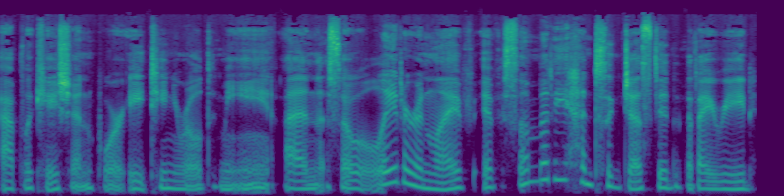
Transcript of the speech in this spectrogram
application for 18 year old me. And so later in life, if somebody had suggested that I read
